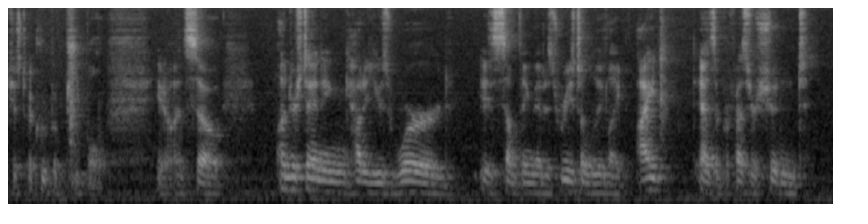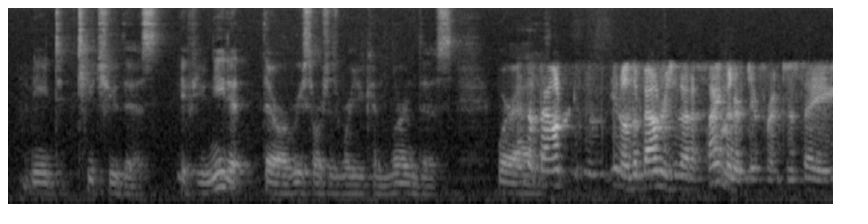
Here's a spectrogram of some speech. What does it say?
just a group of people. You know, and so understanding how to use Word is something that is reasonably like I, as a professor, shouldn't need to teach you this. If you need it, there are resources where you can learn this. Whereas and the boundaries, you know, the boundaries of that assignment are different. To say,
